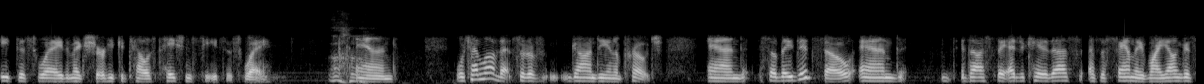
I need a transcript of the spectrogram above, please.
eat this way to make sure he could tell his patients to eat this way uh-huh. and which I love that sort of Gandhian approach. And so they did so, and thus they educated us as a family. My youngest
